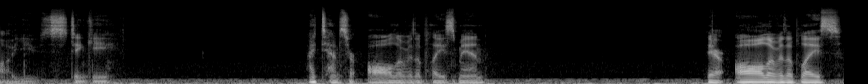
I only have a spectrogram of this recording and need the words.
Oh, you stinky. My temps are all over the place, man. They are all over the place.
